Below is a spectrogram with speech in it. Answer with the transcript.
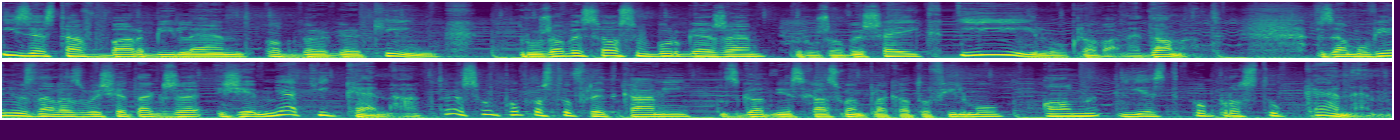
i zestaw Barbie Land od Burger King różowy sos w burgerze, różowy shake i lukrowany donut. W zamówieniu znalazły się także ziemniaki Kena, które są po prostu frytkami, zgodnie z hasłem plakatu filmu On jest po prostu Kenem.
